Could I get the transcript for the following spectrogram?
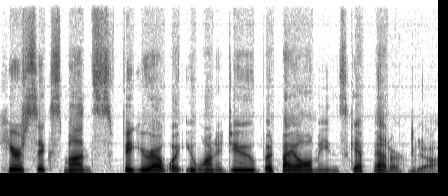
here's six months, figure out what you want to do, but by all means, get better. Yeah.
